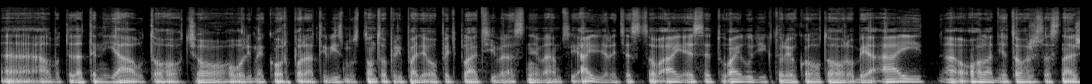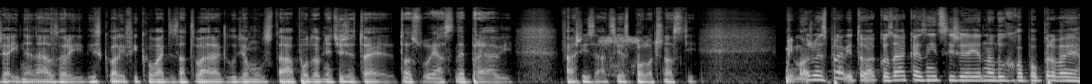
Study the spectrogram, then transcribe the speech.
Eh, alebo teda ten jav toho, čo hovoríme korporativizmus, v tomto prípade opäť platí vlastne v rámci aj reťazcov, aj esetu, aj ľudí, ktorí okolo toho robia, aj ohľadne toho, že sa snažia iné názory diskvalifikovať, zatvárať ľuďom ústa a podobne. Čiže to, je, to sú jasné prejavy fašizácie spoločnosti. My môžeme spraviť to ako zákazníci, že jednoducho poprvé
